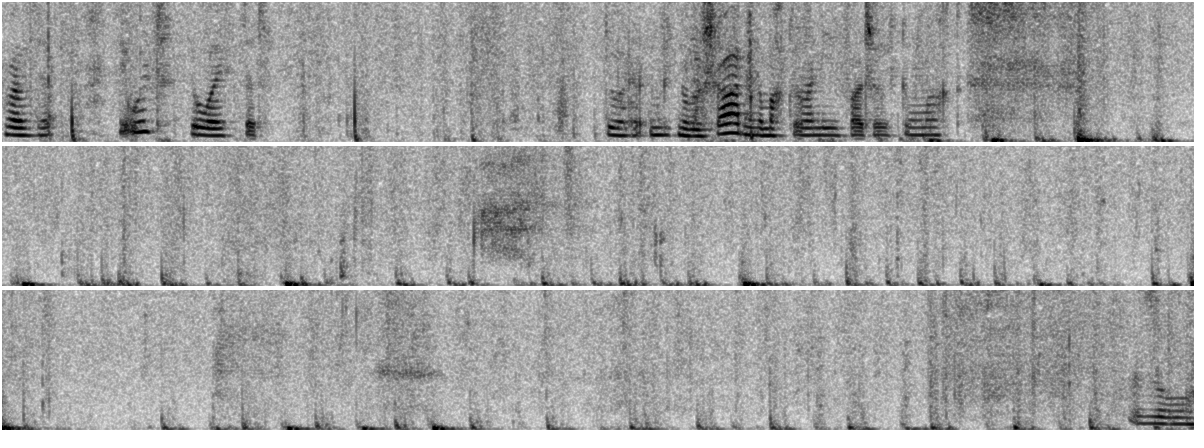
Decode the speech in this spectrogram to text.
Weil sie die Ult gewastet. Die Ult hat nämlich nur Schaden gemacht, wenn man die in die falsche Richtung macht. So,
